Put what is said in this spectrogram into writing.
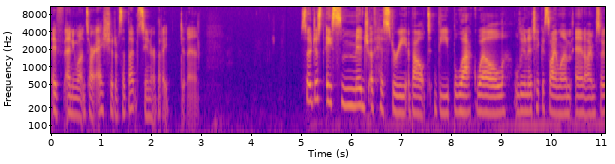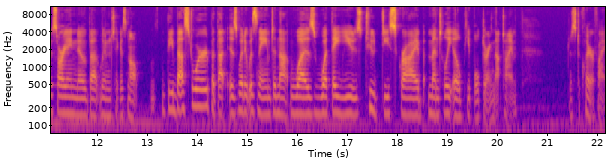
If anyone, sorry, I should have said that sooner, but I didn't. So, just a smidge of history about the Blackwell Lunatic Asylum. And I'm so sorry, I know that lunatic is not the best word, but that is what it was named, and that was what they used to describe mentally ill people during that time. Just to clarify.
